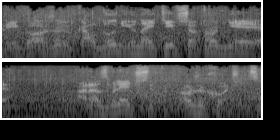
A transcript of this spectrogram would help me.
Пригожую колдунью найти все труднее. А развлечься-то тоже хочется.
